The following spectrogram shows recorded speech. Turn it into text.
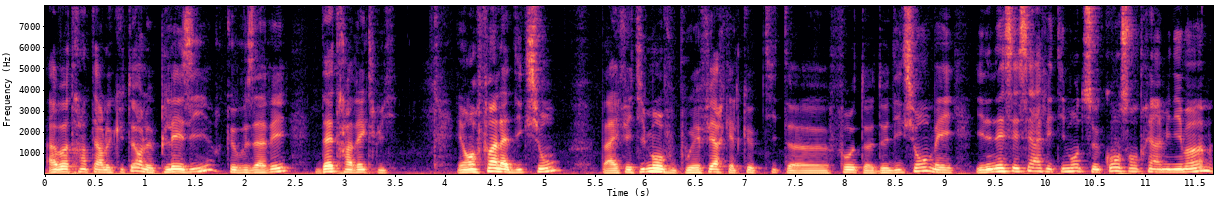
à votre interlocuteur le plaisir que vous avez d'être avec lui. Et enfin, la diction, bah, effectivement, vous pouvez faire quelques petites euh, fautes de diction, mais il est nécessaire effectivement de se concentrer un minimum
